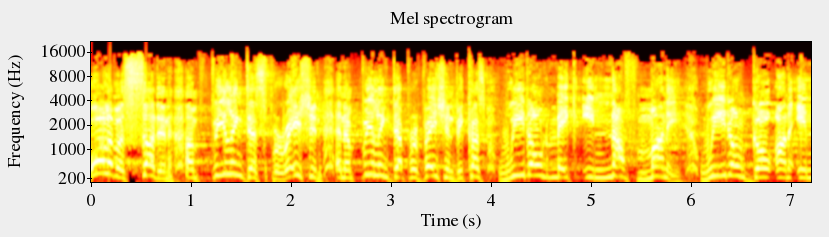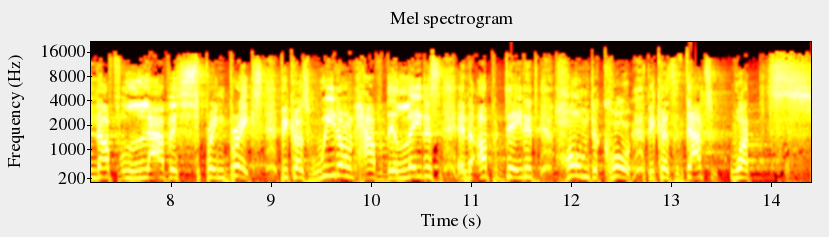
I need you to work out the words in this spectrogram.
all of a sudden, I'm feeling desperation and I'm feeling deprivation because we don't make enough money. We don't go on enough lavish spring breaks because we don't have the latest and updated home decor because that's what's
